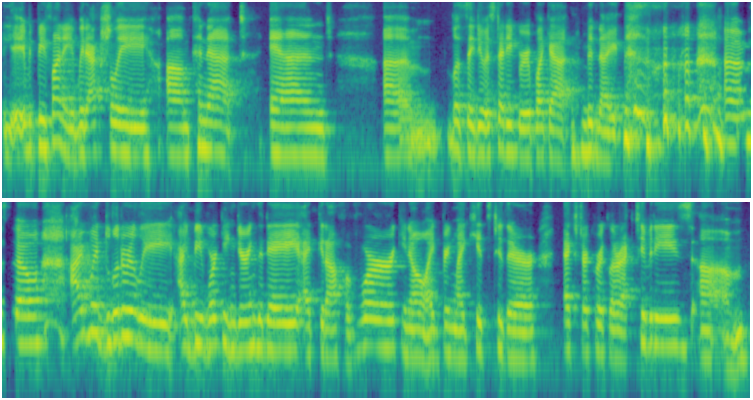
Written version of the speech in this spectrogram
it would be funny. We'd actually um, connect and um, let's say do a study group like at midnight. um, so I would literally, I'd be working during the day. I'd get off of work. You know, I'd bring my kids to their extracurricular activities, um,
